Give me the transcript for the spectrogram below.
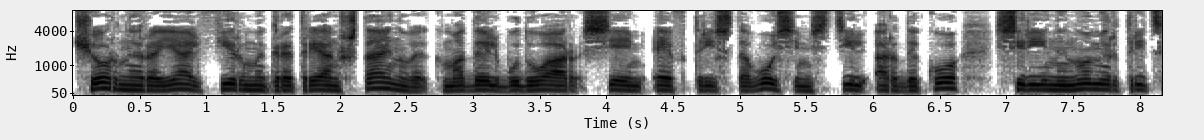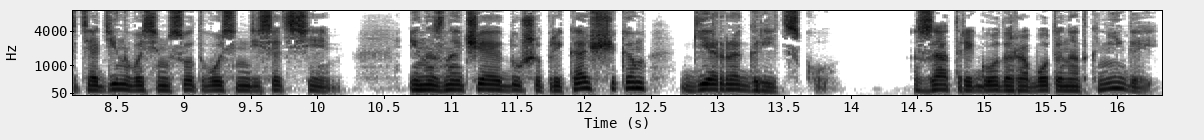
Черный рояль фирмы Гретриан Штайнвек, модель Будуар 7F308, стиль ар-деко, серийный номер 31887 и назначаю душеприказчиком Герра Грицку. За три года работы над книгой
